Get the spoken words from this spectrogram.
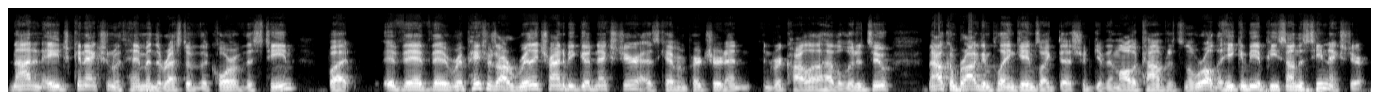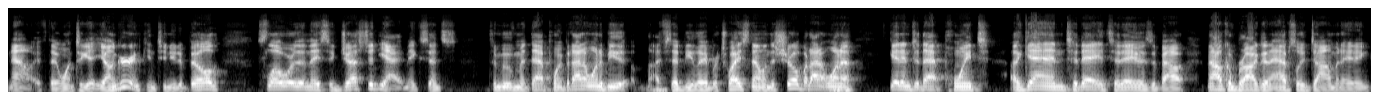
not an age connection with him and the rest of the core of this team, but if, they, if the Pacers are really trying to be good next year, as Kevin Pritchard and, and Rick Carlisle have alluded to, Malcolm Brogdon playing games like this should give them all the confidence in the world that he can be a piece on this team next year. Now, if they want to get younger and continue to build slower than they suggested, yeah, it makes sense to move him at that point. But I don't want to be, I've said belabor twice now in the show, but I don't want to get into that point again today. Today is about Malcolm Brogdon absolutely dominating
